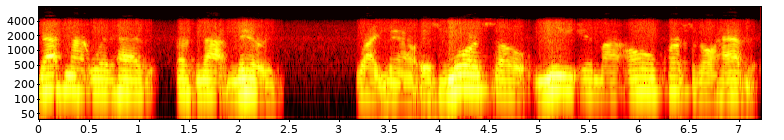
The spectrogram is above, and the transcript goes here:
that's not what has us not married right now. It's more so me in my own personal habit.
